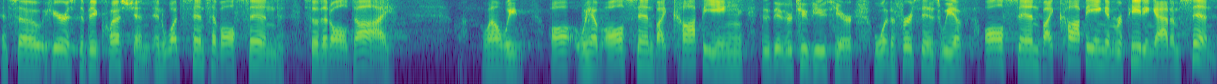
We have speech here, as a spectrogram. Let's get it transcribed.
And so here is the big question In what sense have all sinned so that all die? Well, we all, we have all sinned by copying. There are two views here. The first is we have all sinned by copying and repeating Adam's sin.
